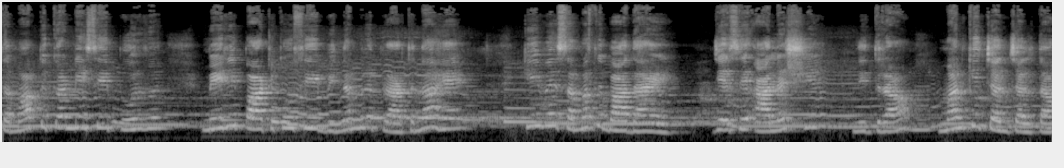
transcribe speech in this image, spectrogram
समाप्त करने से पूर्व मेरे पाठकों से विनम्र प्रार्थना है कि वे समस्त बाधाएँ, जैसे आलस्य, निद्रा, मन की चंचलता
